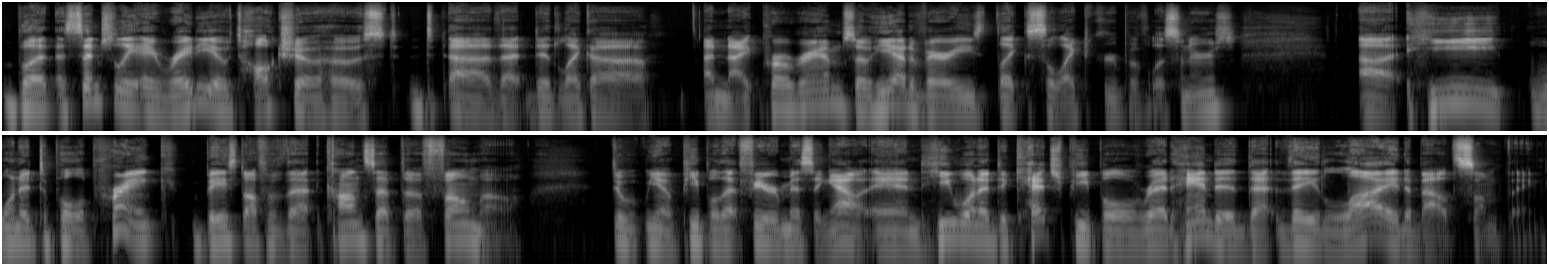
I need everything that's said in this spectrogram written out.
but essentially a radio talk show host uh, that did like a a night program. So he had a very like select group of listeners. Uh, he wanted to pull a prank based off of that concept of FOMO. To, you know, people that fear missing out, and he wanted to catch people red-handed that they lied about something.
